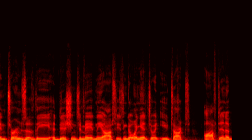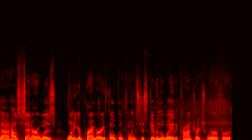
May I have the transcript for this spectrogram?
In terms of the additions you made in the offseason, going into it, you talked often about how center was one of your primary focal points, just given the way the contracts were for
